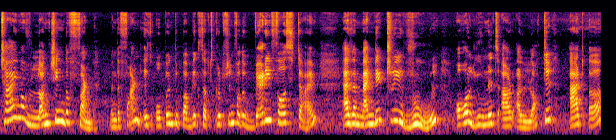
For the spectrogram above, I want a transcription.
time of launching the fund, when the fund is open to public subscription for the very first time, as a mandatory rule, all units are allotted at a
